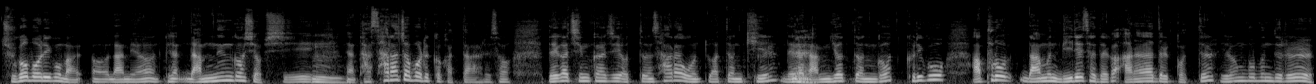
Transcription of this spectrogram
죽어버리고 말, 어, 나면 그냥 남는 것이 없이 음. 그냥 다 사라져버릴 것 같다. 그래서 내가 지금까지 어떤 살아왔던 길, 내가 네. 남겼던 것, 그리고 앞으로 남은 미래 세대가 알아야 될 것들 이런 부분들을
